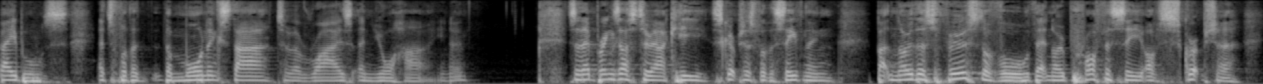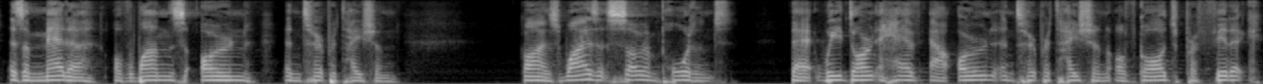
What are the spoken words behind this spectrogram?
fables. It's for the, the morning star to arise in your heart, you know. So that brings us to our key scriptures for this evening. But know this first of all that no prophecy of scripture is a matter of one's own interpretation. Guys, why is it so important that we don't have our own interpretation of God's prophetic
